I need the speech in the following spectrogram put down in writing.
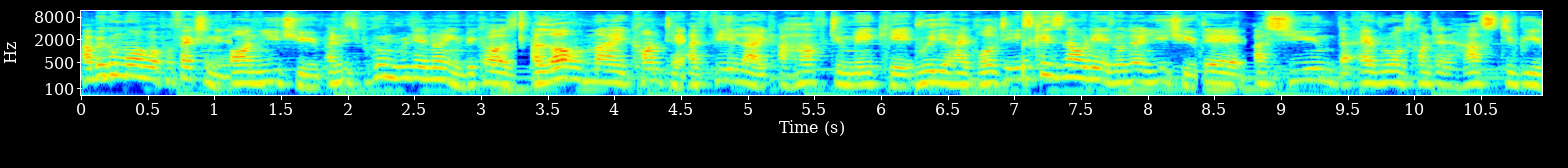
I've become more of a perfectionist on YouTube and it's become really annoying because a lot of my content, I feel like I have to make it really high quality. Because kids nowadays, when they're on YouTube, they assume that everyone's content has to be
